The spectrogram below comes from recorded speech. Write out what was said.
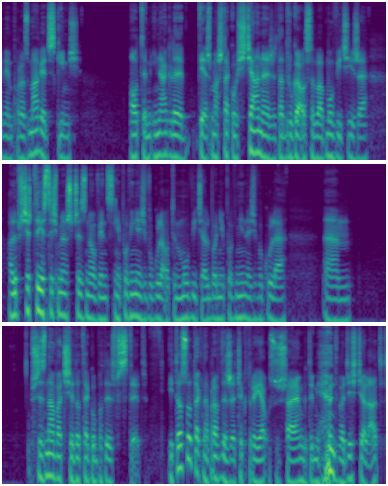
nie wiem, porozmawiać z kimś o tym, i nagle wiesz, masz taką ścianę, że ta druga osoba mówi ci, że ale przecież ty jesteś mężczyzną, więc nie powinieneś w ogóle o tym mówić, albo nie powinieneś w ogóle um, przyznawać się do tego, bo to jest wstyd. I to są tak naprawdę rzeczy, które ja usłyszałem, gdy miałem 20 lat.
